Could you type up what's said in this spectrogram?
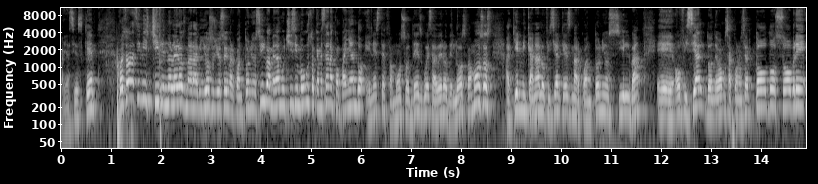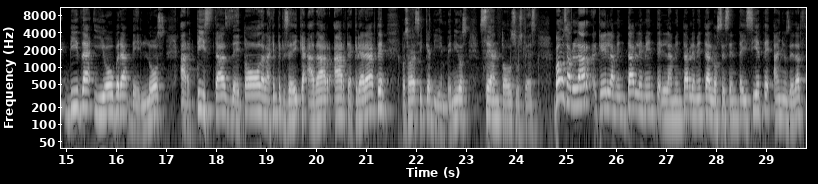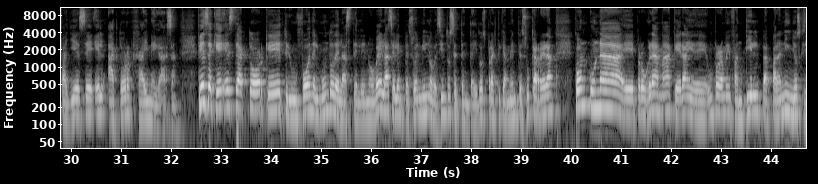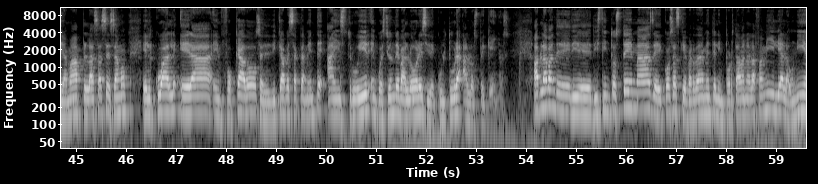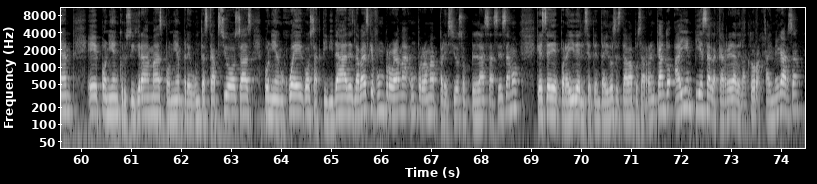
Spotify. Así es que, pues ahora sí, mis chirinoleros maravillosos, yo soy Marco Antonio Silva, me da muchísimo gusto que me estén acompañando en este famoso deshuesadero de los famosos, aquí en mi canal oficial que es Marco Antonio Silva eh, Oficial, donde vamos a conocer todo sobre vida y obra de los artistas, de toda la gente que se dedica a dar arte, a crear arte. Pues ahora sí que bienvenidos sean todos ustedes. Vamos a hablar que lamentablemente, lamentablemente a los 67 años de edad fallece el actor Jaime Garza. Fíjense que este actor que triunfó en el mundo de las telenovelas, él empezó en 1972 prácticamente su carrera con un eh, programa que era eh, un programa infantil para niños que se llamaba Plaza Sésamo, el cual era enfocado, se dedicaba exactamente a instruir en cuestión de valores y de cultura a los pequeños. Hablaban de, distintos temas, de cosas que verdaderamente le importaban a la familia, la unían, eh, ponían crucigramas, ponían preguntas capciosas, ponían juegos, actividades. La verdad es que fue un programa, un programa precioso, Plaza Sésamo, que ese por ahí del 72 estaba pues arrancando. Ahí empieza la carrera del actor Jaime Garza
